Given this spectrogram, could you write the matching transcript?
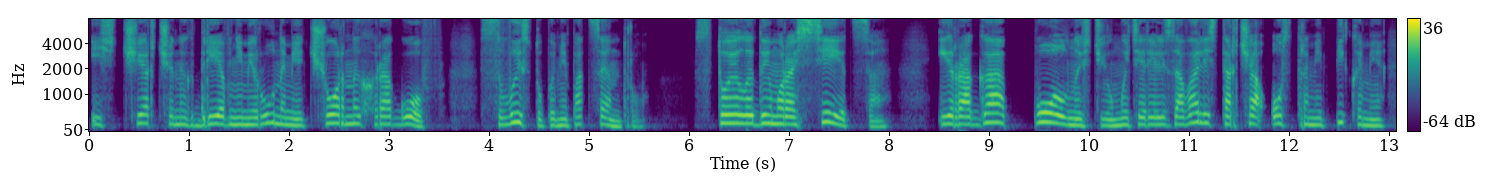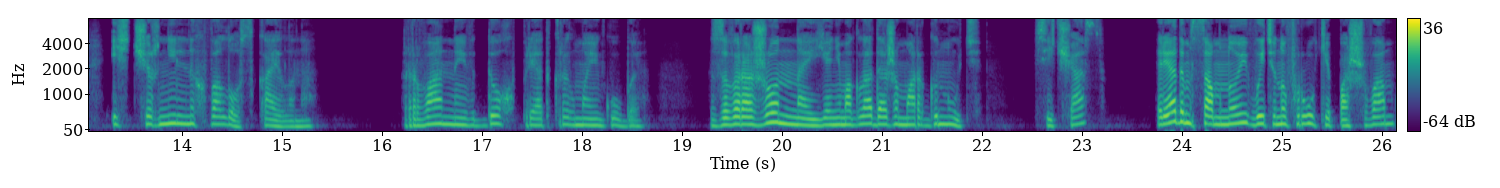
исчерченных древними рунами черных рогов с выступами по центру. Стоило дыму рассеяться, и рога полностью материализовались, торча острыми пиками из чернильных волос Кайлона. Рваный вдох приоткрыл мои губы. Заворожённая, я не могла даже моргнуть. Сейчас, рядом со мной, вытянув руки по швам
